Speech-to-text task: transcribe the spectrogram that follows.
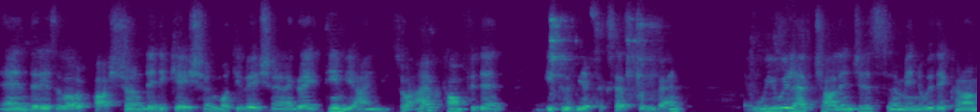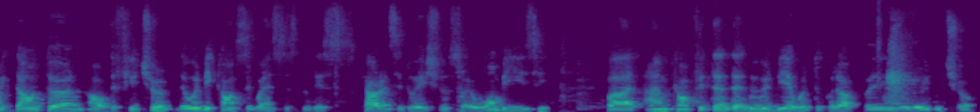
And there is a lot of passion, dedication, motivation, and a great team behind it. So I'm confident it will be a successful event. We will have challenges. I mean, with the economic downturn of the future, there will be consequences to this current situation. So it won't be easy but I'm confident that we will be able to put up a, a very good show.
